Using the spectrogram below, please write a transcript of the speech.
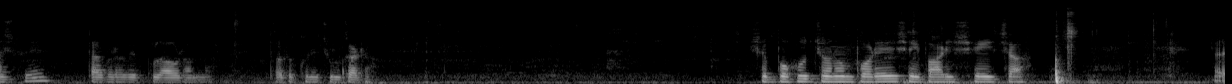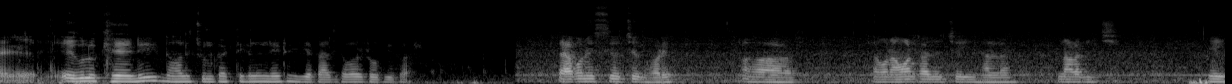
আসবে তারপর হবে পোলাও রান্না। ততক্ষণে চুল কাটা। সে বহুত জনম পরে সেই বাড়ির সেই চা। এগুলো খেয়ে নিই নাহলে চুল কাটতে গেলে লেট হয়ে যাবে আজকে আবার রবিবার। এখন এসছি হচ্ছে ঘরে, আর এখন আমার কাজ হচ্ছে এই হাল্লা, নাড়া দিচ্ছি। এই,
